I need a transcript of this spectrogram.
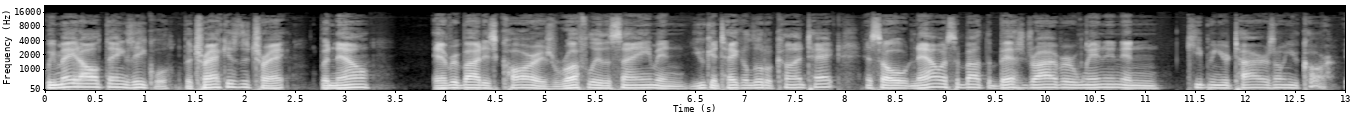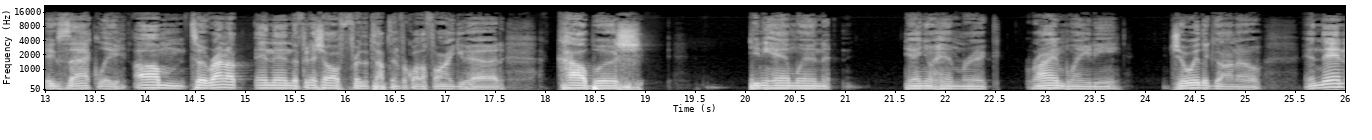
we made all things equal. The track is the track, but now everybody's car is roughly the same and you can take a little contact. And so now it's about the best driver winning and keeping your tires on your car. Exactly. Um, to round up and then to finish off for the top ten for qualifying, you had Kyle Busch, Denny Hamlin, Daniel Hemric, Ryan Blaney, Joey Logano, and then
